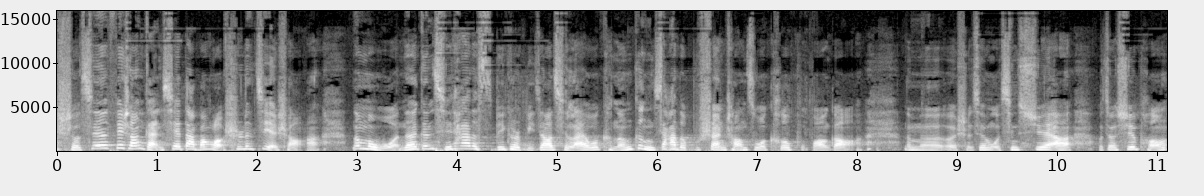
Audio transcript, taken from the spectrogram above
首先非常感谢大宝老师的介绍啊。那么我呢，跟其他的 speaker 比较起来，我可能更加的不擅长做科普报告。那么呃，首先我姓薛啊，我叫薛鹏。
